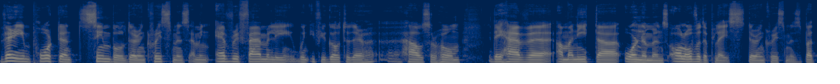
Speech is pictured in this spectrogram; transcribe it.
very important symbol during Christmas. I mean, every family, when if you go to their uh, house or home, they have uh, amanita ornaments all over the place during Christmas, but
